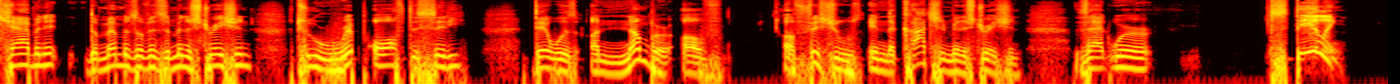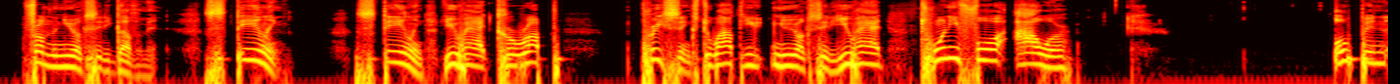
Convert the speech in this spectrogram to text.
cabinet, the members of his administration, to rip off the city. There was a number of officials in the Koch administration that were stealing from the New York City government. Stealing. Stealing. You had corrupt precincts throughout the New York City. You had 24 hour open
